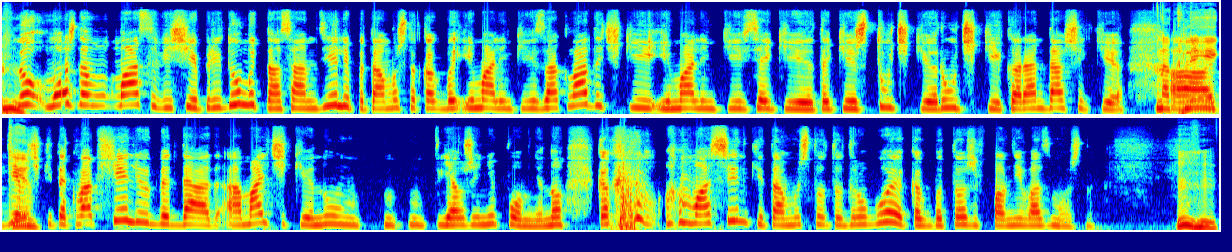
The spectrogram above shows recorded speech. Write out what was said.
Ну, можно массу вещей придумать на самом деле, потому что как бы и маленькие закладочки, и маленькие всякие такие штучки, ручки, карандашики. а, Наклейки. Девочки так вообще любят, да, а мальчики, ну, я уже не помню, но как машинки там и что-то другое, как бы тоже вполне возможно. Мгм.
